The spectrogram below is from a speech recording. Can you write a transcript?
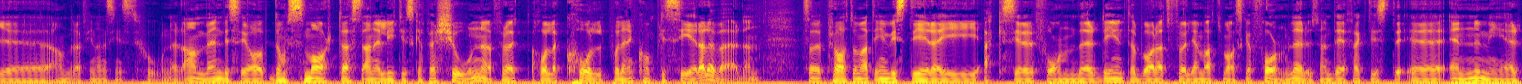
och andra finansinstitutioner, använder sig av de smartaste analytiska personerna för att hålla koll på den komplicerade världen. Så vi pratar om att investera i aktier eller fonder. Det är ju inte bara att följa matematiska formler utan det är faktiskt eh, ännu mer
